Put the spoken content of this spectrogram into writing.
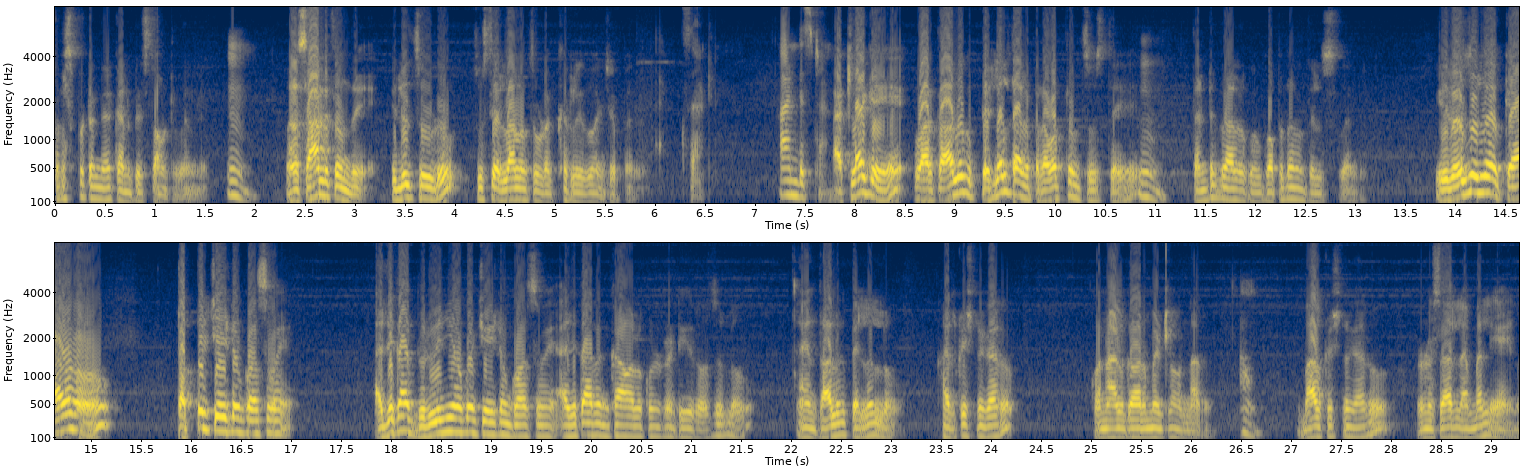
ప్రస్ఫుటంగా కనిపిస్తూ ఉంటుందండి. మన సామెత ఉంది ఇల్లు చూడు చూస్తే ఇళ్ళను చూడక్కర్లేదు అని చెప్పారు. అట్లాగే వారి తాలూకు పిల్లల తాలూకు ప్రవర్తన చూస్తే తండ్రి తాలూకు గొప్పతనం తెలుస్తుందండి. ఈ రోజుల్లో కేవలం తప్పులు చేయడం కోసమే అధికార దుర్వినియోగం చేయడం కోసమే అధికారం కావాలనుకున్నటువంటి ఈ రోజుల్లో ఆయన తాలూకు పిల్లల్లో హరికృష్ణ గారు కొన్నాళ్ళు గవర్నమెంట్లో ఉన్నారు. బాలకృష్ణ గారు రెండుసార్లు ఎమ్మెల్యే అయిన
